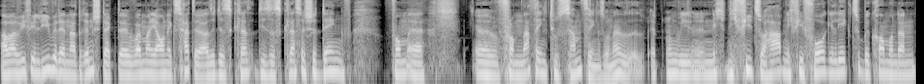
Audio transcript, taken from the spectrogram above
Aber wie viel Liebe denn da drin steckte, weil man ja auch nichts hatte. Also dieses, Kla dieses klassische Ding vom äh, äh, from nothing to something, so, ne? Irgendwie nicht, nicht viel zu haben, nicht viel vorgelegt zu bekommen und dann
